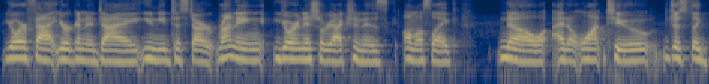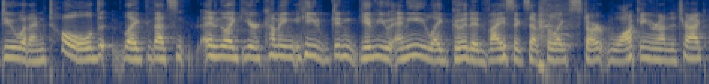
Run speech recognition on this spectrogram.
you're fat, you're gonna die, you need to start running, your initial reaction is almost like no, I don't want to. Just like do what I'm told. Like that's and like you're coming. He didn't give you any like good advice except for like start walking around a track.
